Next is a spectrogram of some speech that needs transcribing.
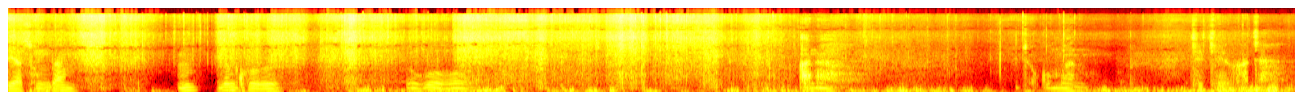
야, 송담. 응? 능쿨. 요거. 하나. 조금만 제치해 가자.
